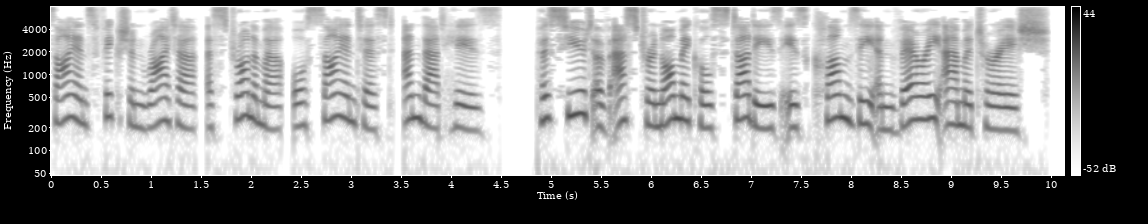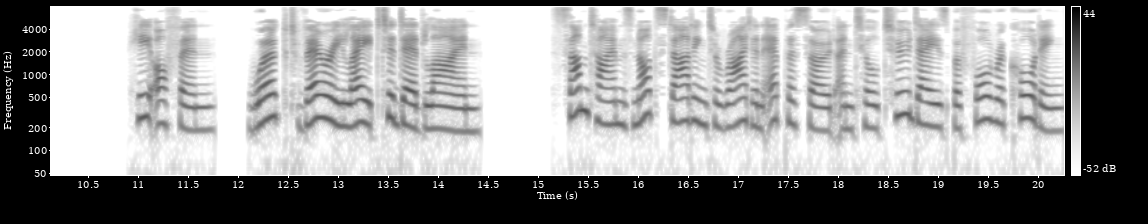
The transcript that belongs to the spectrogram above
science fiction writer, astronomer, or scientist, and that his pursuit of astronomical studies is clumsy and very amateurish. He often worked very late to deadline Sometimes not starting to write an episode until two days before recording,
